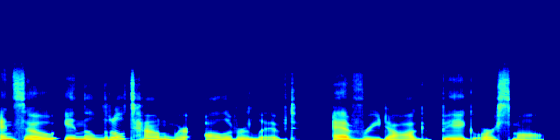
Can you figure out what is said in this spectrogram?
And so, in the little town where Oliver lived, every dog, big or small,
